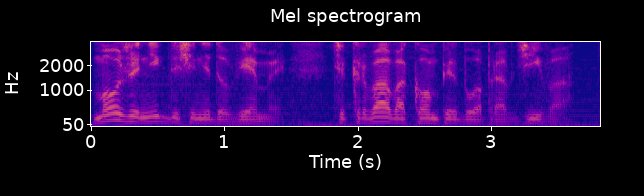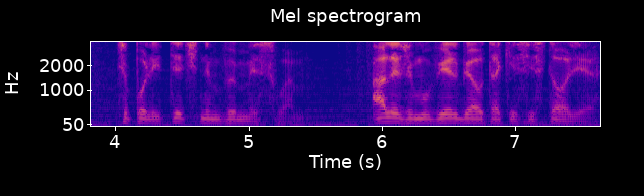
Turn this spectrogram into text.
Może nigdy się nie dowiemy, czy krwawa kąpiel była prawdziwa, czy politycznym wymysłem. Ale Rzym uwielbiał takie historie,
